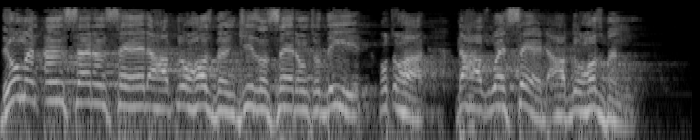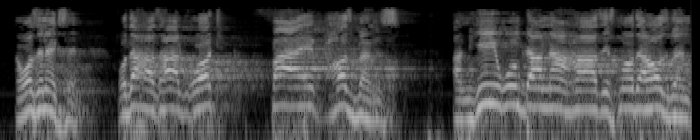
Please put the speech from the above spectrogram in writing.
The woman answered and said, I have no husband. Jesus said unto thee, unto her, Thou hast well said, I have no husband. And what's the next thing? For thou hast had what? Five husbands. And he whom thou now hast is not thy husband,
